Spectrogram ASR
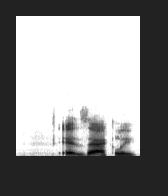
exactly.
